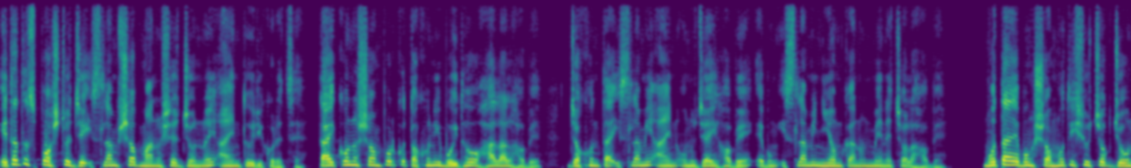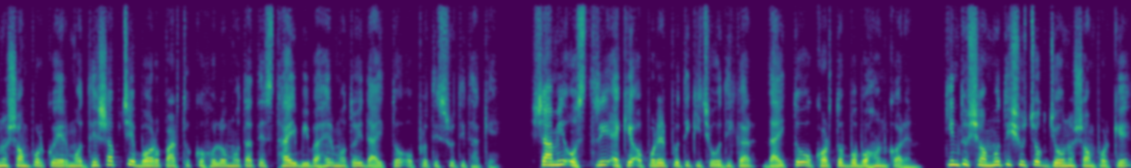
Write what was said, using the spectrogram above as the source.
এটা তো স্পষ্ট যে ইসলাম সব মানুষের জন্যই আইন তৈরি করেছে। তাই কোনো সম্পর্ক তখনই বৈধ ও হালাল হবে যখন তা ইসলামী আইন অনুযায়ী হবে এবং ইসলামী নিয়মকানুন মেনে চলা হবে। মোতা এবং সম্মতিসূচক যৌন সম্পর্ক এর মধ্যে সবচেয়ে বড় পার্থক্য হল মোতাতে স্থায়ী বিবাহের মতোই দায়িত্ব ও প্রতিশ্রুতি থাকে। স্বামী ও স্ত্রী একে অপরের প্রতি কিছু অধিকার, দায়িত্ব ও কর্তব্য বহন করেন। কিন্তু সম্মতিসূচক যৌন সম্পর্কে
